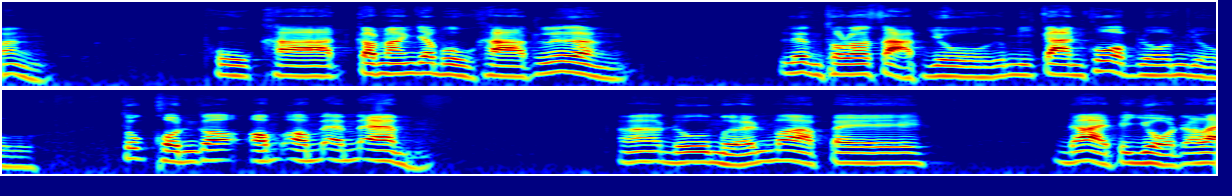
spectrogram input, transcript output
บ้าง ผูกขาดกำลังจะผูกขาดเรื่องเรื่องโทรศัพท์อยู่มีการควบรวมอยู่ ทุกคนก็อมอมแอมแอมอ่าดูเหมือนว่าไปได้ประโยชน์อะไร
